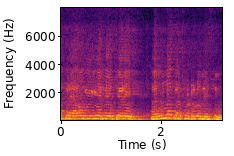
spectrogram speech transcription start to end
ಕಡೆ ಯಾವಾಗ ಹೀಗೆ ಇರಲಿ ಅಂತೇಳಿ ಎಲ್ಲ ಕಾರ್ಪೊರೇಟರ್ಗಳು ಬಯಸ್ತೀವಿ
